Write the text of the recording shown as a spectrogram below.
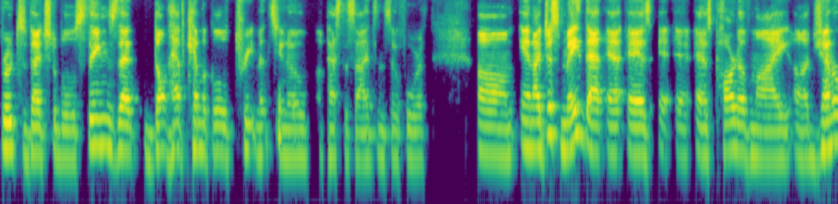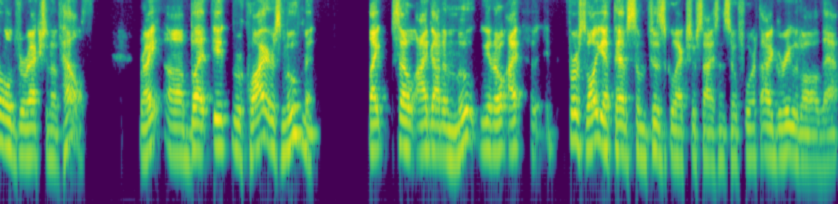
fruits, vegetables, things that don't have chemical treatments, you know, pesticides and so forth. Um, and I just made that as as part of my uh, general direction of health, right? Uh, but it requires movement. Like so, I got to move. You know, I first of all, you have to have some physical exercise and so forth. I agree with all of that,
